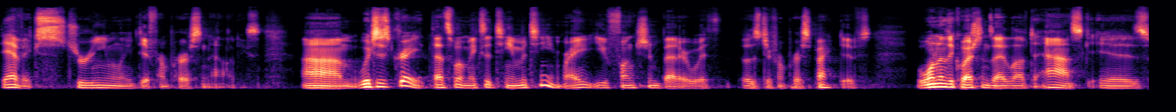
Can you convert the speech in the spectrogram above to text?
they have extremely different personalities, um, which is great. That's what makes a team a team, right? You function better with those different perspectives. But one of the questions I love to ask is,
